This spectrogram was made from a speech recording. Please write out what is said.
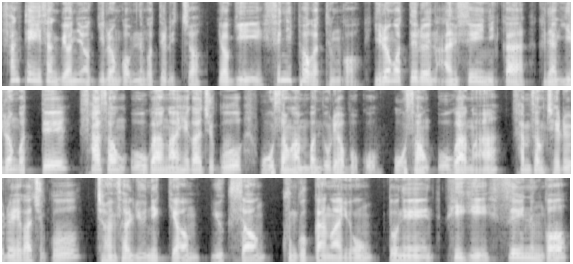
상태 이상 면역 이런 거 없는 것들 있죠. 여기 스니퍼 같은 거 이런 것들은 안 쓰이니까 그냥 이런 것들 사성 5강화 해가지고 5성 한번 노려보고 5성 5강화 삼성 재료로 해가지고 전설 유닛 겸 육성 궁극 강화용 또는 휘기 쓰이는 거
